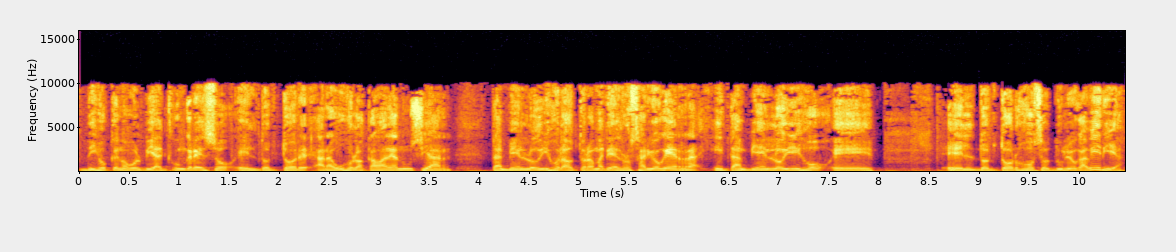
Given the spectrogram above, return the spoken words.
dijo que no volvía al Congreso, el doctor Araujo lo acaba de anunciar, también lo dijo la doctora María del Rosario Guerra y también lo dijo eh, el doctor José Odulio Gaviria.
